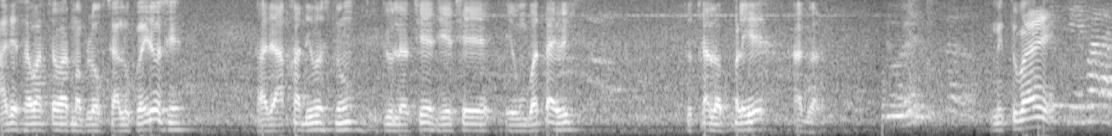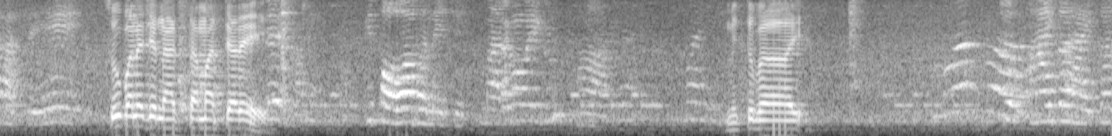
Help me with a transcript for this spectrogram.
આજે સવાર સવારમાં બ્લોગ ચાલુ કર્યો છે. તો આજે આખા દિવસનું રેગ્યુલર છે જે છે એ હું બતાવીશ. તો ચાલો મળીએ આગળ. મિતુભાઈ શું બને છે નાસ્તામાં અત્યારે? કે પૌવા બને છે. હા. મિતુભાઈ. કર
